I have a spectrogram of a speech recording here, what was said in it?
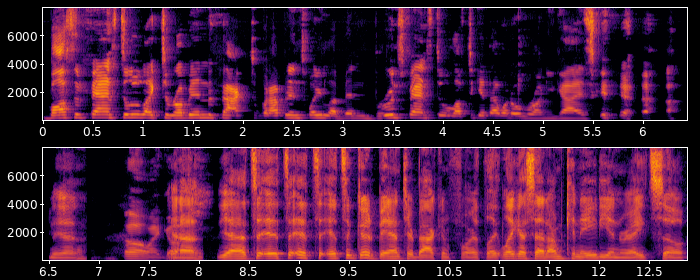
Boston fans still like to rub in the fact what happened in 2011. Bruins fans still love to get that one over on you guys. yeah. Oh my god. Yeah, yeah, it's a, it's it's it's a good banter back and forth. Like like I said, I'm Canadian, right? So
